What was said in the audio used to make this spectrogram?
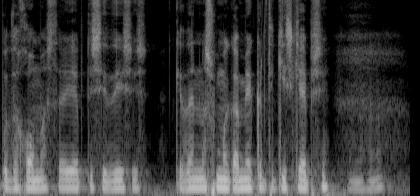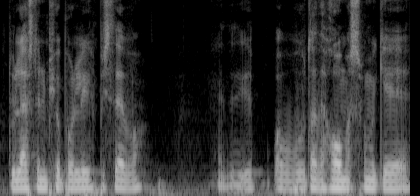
που δεχόμαστε ή από τις ειδήσεις και δεν είναι, ας πούμε, καμία κριτική σκέψη. Τουλάχιστον οι πιο πολλοί, πιστεύω. Γιατί Από που τα δεχόμαστε, ας πούμε, και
